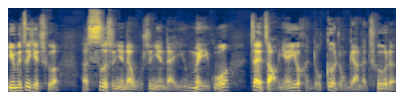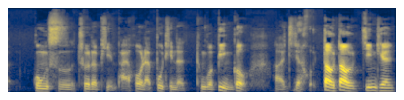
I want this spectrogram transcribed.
因为这些车。呃，四十年代、五十年代，因为美国在早年有很多各种各样的车的公司、车的品牌，后来不停的通过并购，啊，到到今天，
